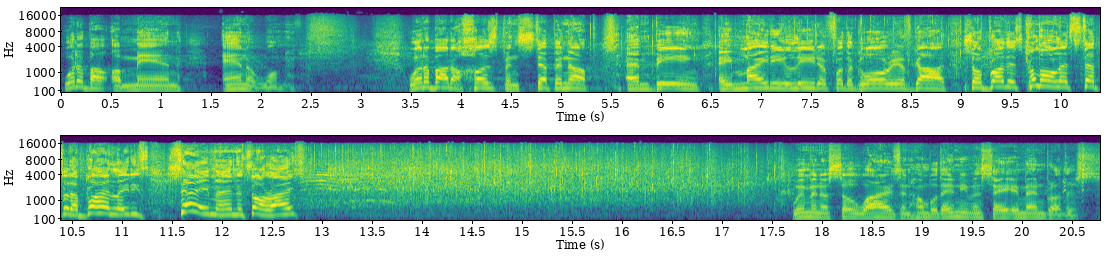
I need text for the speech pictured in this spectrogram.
what about a man and a woman? What about a husband stepping up and being a mighty leader for the glory of God? So, brothers, come on, let's step it up. Go ahead, ladies. Say amen. It's all right. Women are so wise and humble, they didn't even say amen, brothers.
